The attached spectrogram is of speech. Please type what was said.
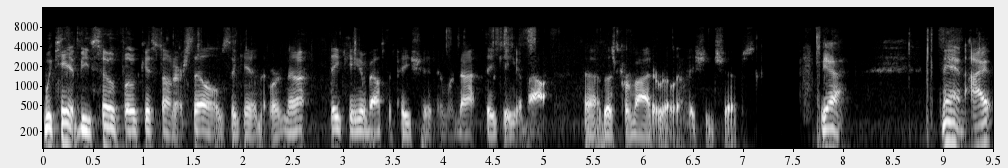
we can't be so focused on ourselves again that we're not thinking about the patient and we're not thinking about uh, those provider relationships. Yeah, man, I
